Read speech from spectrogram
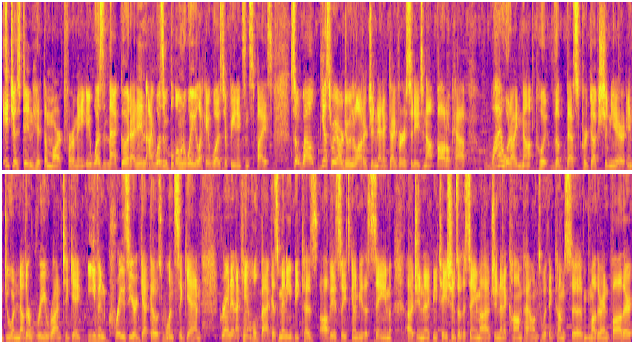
it just didn't hit the mark for me. It wasn't that good. I didn't I wasn't blown away like it was for Phoenix and Spice. So while yes we are doing a lot of genetic diversity to not bottle cap, why would I not put the best production year and do another rerun to get even crazier geckos once again? Granted, I can't hold back as many because obviously it's going to be the same uh, genetic mutations or the same uh, genetic compounds when it comes to mother and father,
